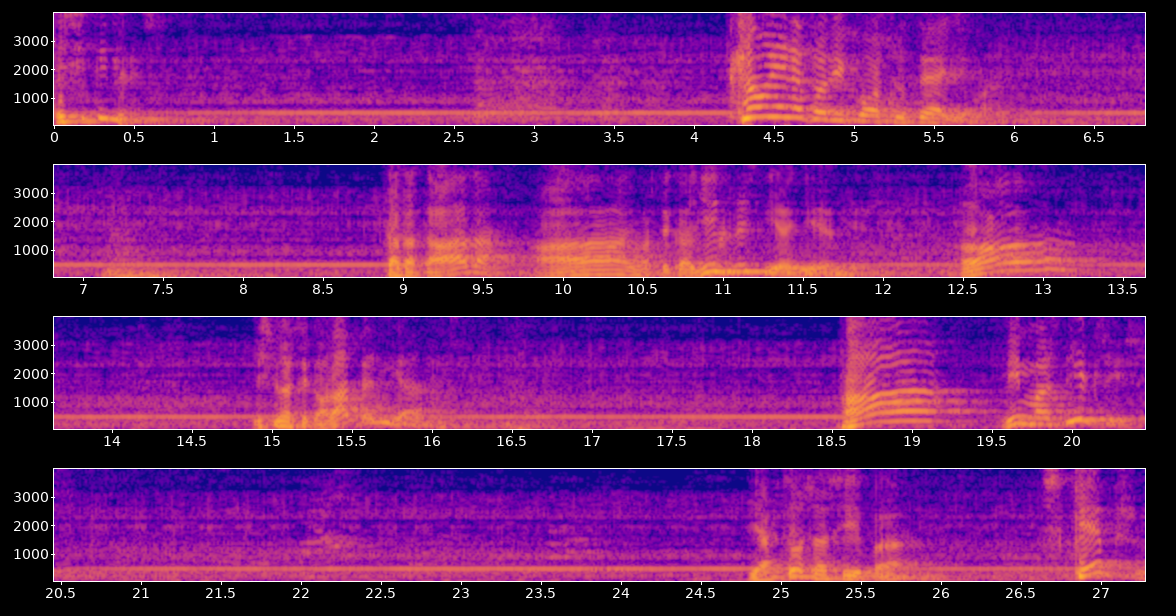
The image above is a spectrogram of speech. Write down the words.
εσύ τι λες. Ποιο είναι το δικό σου θέλημα; Κατά τα άλλα, α, είμαστε καλοί χριστιανοί εμείς. Α, εσείς είμαστε καλά παιδιά. Α, μη μας δείξεις. Γι' αυτό σας είπα, σκέψου.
